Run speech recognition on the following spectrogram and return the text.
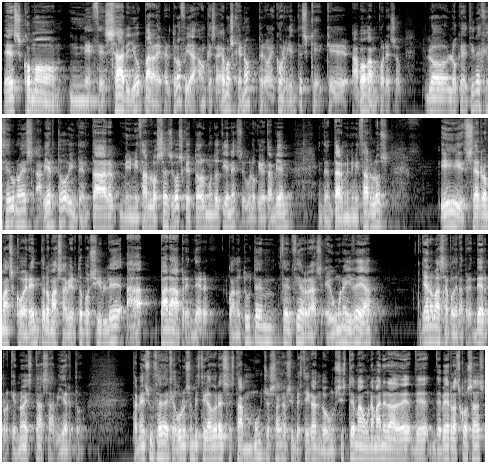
es como necesario para la hipertrofia, aunque sabemos que no, pero hay corrientes que, abogan por eso. Lo, lo, que tiene que ser uno es abierto, intentar minimizar los sesgos que todo el mundo tiene, seguro que yo también, intentar minimizarlos y ser lo más coherente, lo más abierto posible para aprender. Cuando tú te, encierras en una idea, ya no vas a poder aprender porque no estás abierto. También sucede que algunos investigadores están muchos años investigando un sistema, una manera de, ver las cosas,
